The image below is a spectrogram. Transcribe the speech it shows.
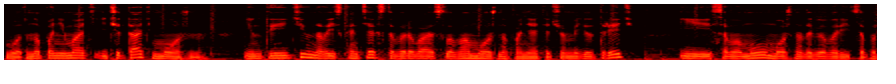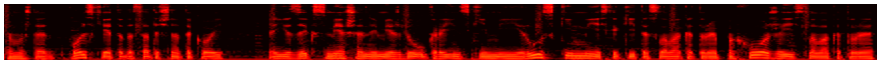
вот, но понимать и читать можно – Интуитивно из контекста вырывая слова можно понять, о чем идет речь, и самому можно договориться, потому что польский это достаточно такой язык смешанный между украинским и русским, есть какие-то слова, которые похожи, есть слова, которые...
